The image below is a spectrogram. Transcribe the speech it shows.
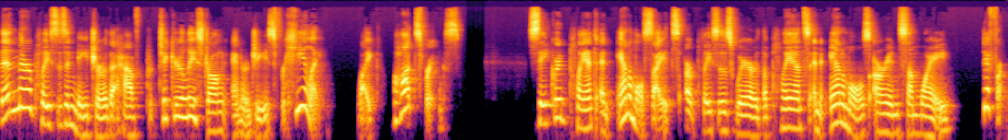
Then there are places in nature that have particularly strong energies for healing, like hot springs. Sacred plant and animal sites are places where the plants and animals are in some way different.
